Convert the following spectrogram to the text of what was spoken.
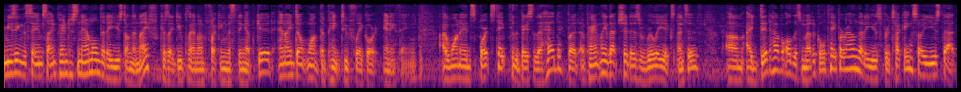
I'm using the same sign painter's enamel that I used on the knife, because I do plan on fucking this thing up good, and I don't want the paint to flake or anything. I wanted sports tape for the base of the head, but apparently that shit is really expensive. Um, I did have all this medical tape around that I use for tucking, so I used that.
